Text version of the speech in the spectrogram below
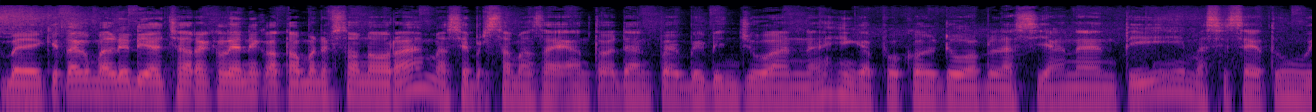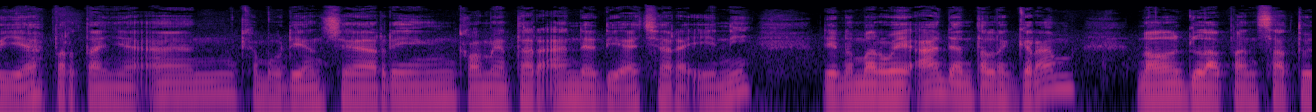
Baik, kita kembali di acara Klinik Otomotif Sonora. Masih bersama saya Anto dan PB Binjuana Hingga pukul 12 siang nanti. Masih saya tunggu ya pertanyaan Kemudian sharing komentar Anda di acara ini Di nomor WA dan Telegram 0812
